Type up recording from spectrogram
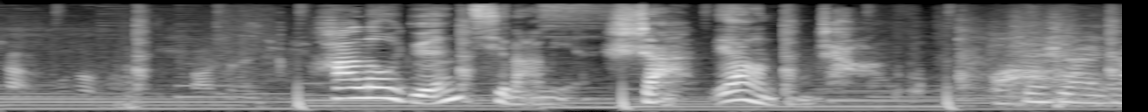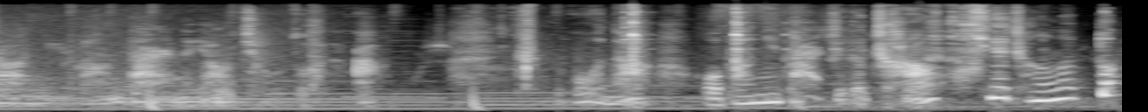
上海工作坊发生了一起。Hello 元气拉面闪亮登场，这是按照女王大人的要求做的啊。只不过呢，我帮你把这个肠切成了段。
